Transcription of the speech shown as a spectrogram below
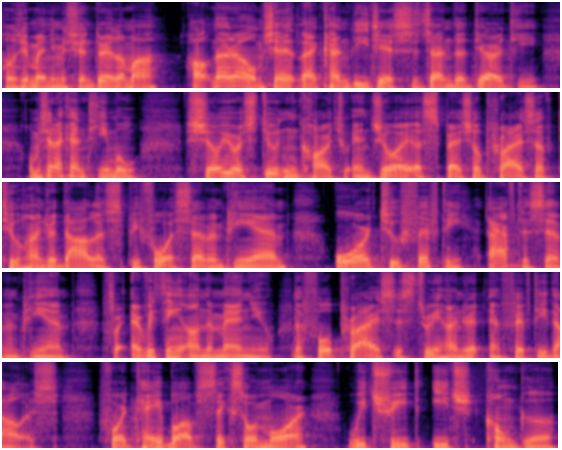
同学们，你们选对了吗？好，那让我们现在来看历届实战的第二题。我们先来看题目：Show your student card to enjoy a special price of two hundred dollars before seven p.m. or two fifty after seven p.m. for everything on the menu. The full price is three hundred and fifty dollars. For a table of six or more, we treat each 空格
